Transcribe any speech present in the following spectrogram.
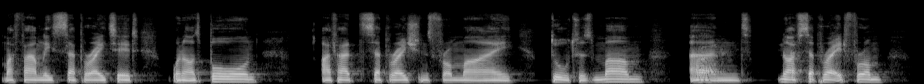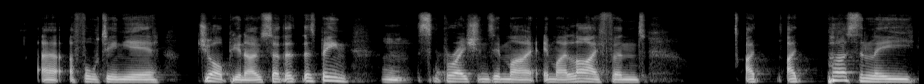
my family's separated when I was born. I've had separations from my daughter's mum, and right. you know I've separated from a 14 year job you know? So there's been mm. separations in my in my life and i i personally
